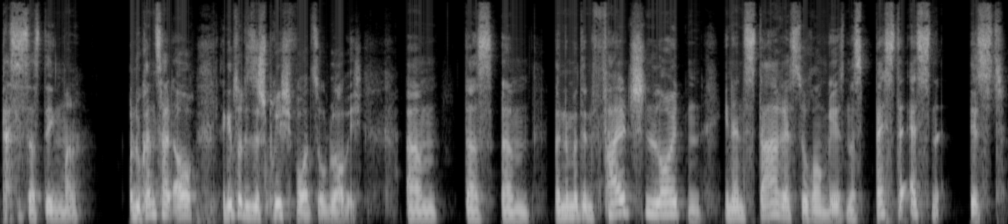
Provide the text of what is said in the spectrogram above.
Das ist das Ding, Mann. Und du kannst halt auch, da gibt's auch dieses Sprichwort so, glaube ich, ähm, dass ähm, wenn du mit den falschen Leuten in ein Star-Restaurant gehst und das beste Essen isst,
